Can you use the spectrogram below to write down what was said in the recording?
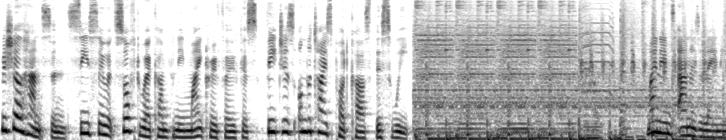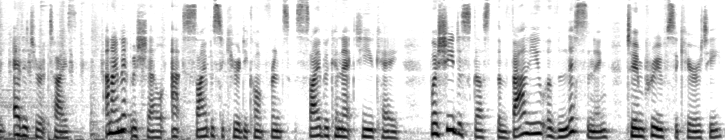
Michele Hanson, CISO at software company Micro Focus, features on the teiss podcast this week. My name's Anna Delaney, editor at teiss, and I met Michele at cybersecurity conference Cyber Connect UK, where she discussed the value of listening to improve security,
